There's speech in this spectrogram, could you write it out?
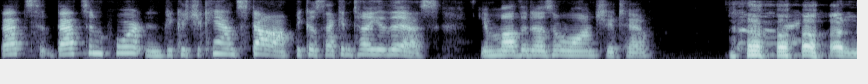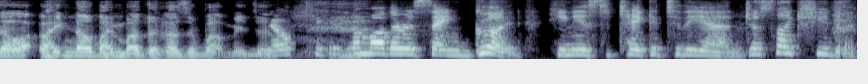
That's that's important because you can't stop because I can tell you this, your mother doesn't want you to. no, I know my mother doesn't want me to. Nope, because your mother is saying, good, he needs to take it to the end, just like she did.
